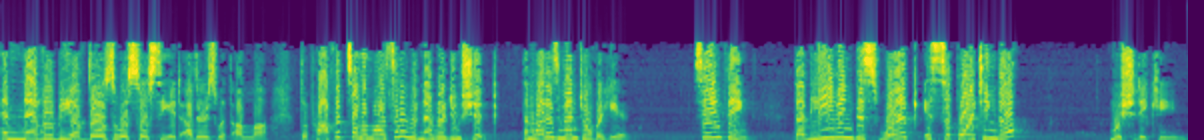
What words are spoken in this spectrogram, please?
And never be of those who associate others with Allah. The Prophet ﷺ would never do shirk. Then what is meant over here? Same thing. That leaving this work is supporting the mushrikeen.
